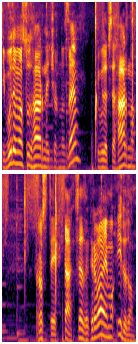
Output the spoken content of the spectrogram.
І буде в нас тут гарний чорнозем, і буде все гарно рости. Так, все закриваємо і додому.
